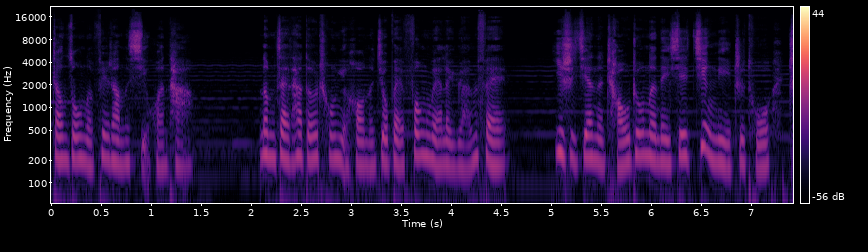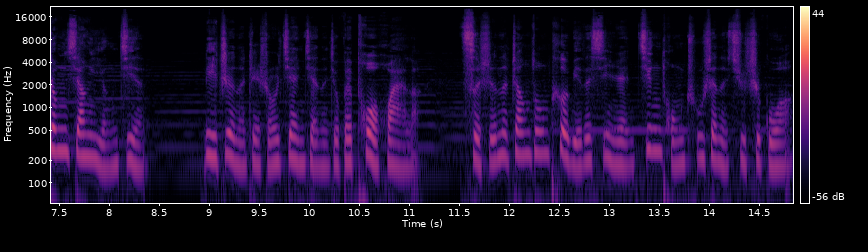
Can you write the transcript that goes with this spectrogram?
张宗呢非常的喜欢她。那么在他得宠以后呢，就被封为了元妃。一时间呢，朝中的那些尽力之徒争相迎进，励志呢这时候渐渐的就被破坏了。此时呢，张宗特别的信任精童出身的尉迟国。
